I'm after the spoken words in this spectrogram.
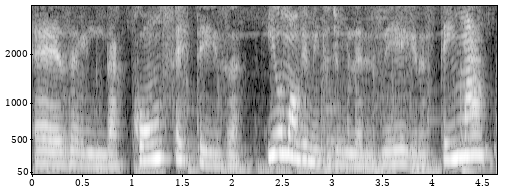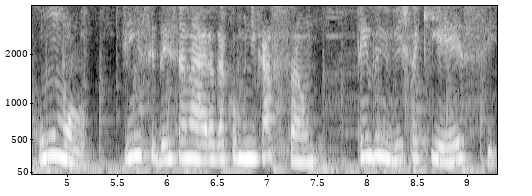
É, Zé Linda, com certeza. E o movimento de mulheres negras tem um acúmulo de incidência na área da comunicação, tendo em vista que esse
